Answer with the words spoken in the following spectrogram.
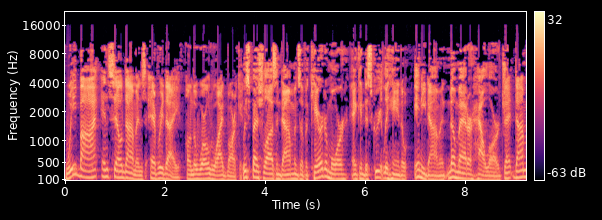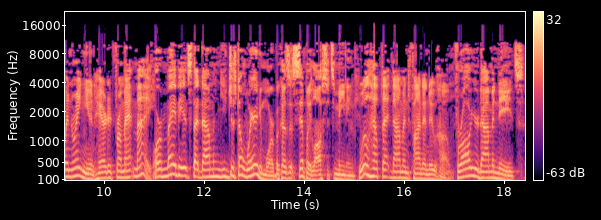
we buy and sell diamonds every day on the worldwide market. We specialize in diamonds of a carat or more and can discreetly handle any diamond, no matter how large. That diamond ring you inherited from Aunt May. Or maybe it's that diamond you just don't wear anymore because it simply lost its meaning. We'll help that diamond find a new home. For all your diamond needs,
